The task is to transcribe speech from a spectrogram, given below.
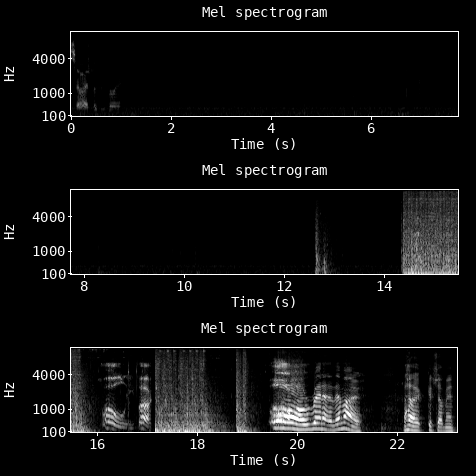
He's still outside looking for. Holy fuck! Oh, ran out of ammo. Uh, good shot, man.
